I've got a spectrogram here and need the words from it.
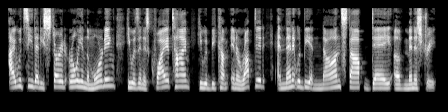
I would see that he started early in the morning. He was in his quiet time. He would become interrupted and then it would be a nonstop day of ministry.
